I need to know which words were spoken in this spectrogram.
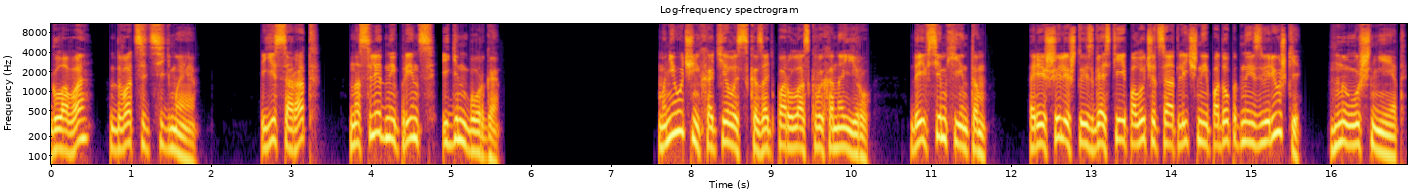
Глава 27. Есарат, наследный принц Игенборга. Мне очень хотелось сказать пару ласковых Анаиру, да и всем хинтам. Решили, что из гостей получатся отличные подопытные зверюшки? Ну уж нет.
